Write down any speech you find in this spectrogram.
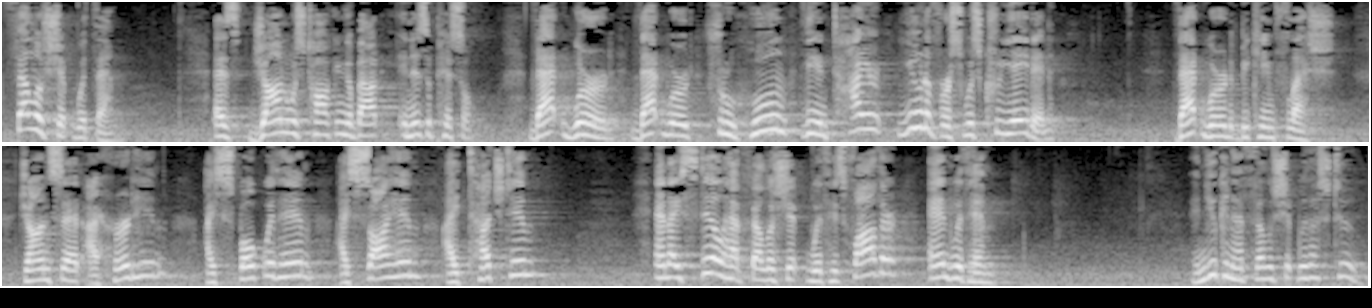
fellowship with them. As John was talking about in his epistle, that word, that word through whom the entire universe was created, that word became flesh. John said, I heard him, I spoke with him, I saw him, I touched him, and I still have fellowship with his father and with him. And you can have fellowship with us too.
